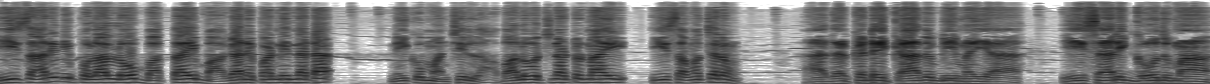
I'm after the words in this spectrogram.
ఈసారి నీ పొలాల్లో బత్తాయి బాగానే పండిందట. నీకు మంచి లాభాలు వచ్చినట్టున్నాయి ఈ సంవత్సరం. అదొక్కటే కాదు భీమయ్య. ఈసారి గోధుమ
